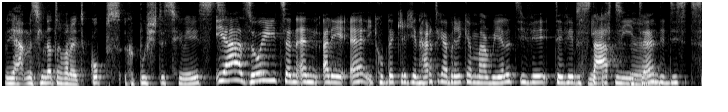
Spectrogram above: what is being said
ja, misschien dat er vanuit kops gepusht is geweest. Ja, zoiets. En, en allee, hè, ik hoop dat ik hier geen hart ga breken, maar reality TV, TV bestaat niet. hè. Dit is, is,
